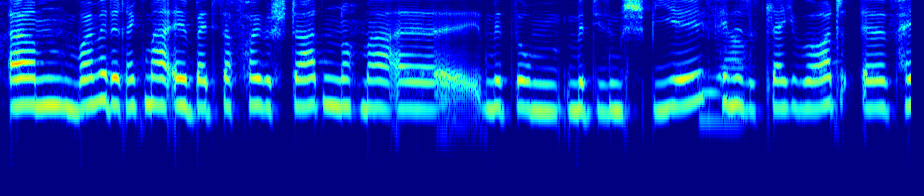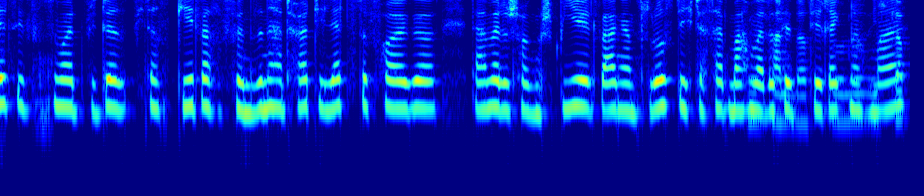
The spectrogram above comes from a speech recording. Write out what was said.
Ähm, wollen wir direkt mal äh, bei dieser Folge starten, nochmal äh, mit so mit diesem Spiel. Ja. Finde das gleiche Wort. Äh, falls ihr wissen wollt, wie das, wie das geht, was das für einen Sinn hat, hört die letzte Folge. Da haben wir das schon gespielt, war ganz lustig, deshalb machen wir das fand jetzt direkt so- nochmal. Ich glaube,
